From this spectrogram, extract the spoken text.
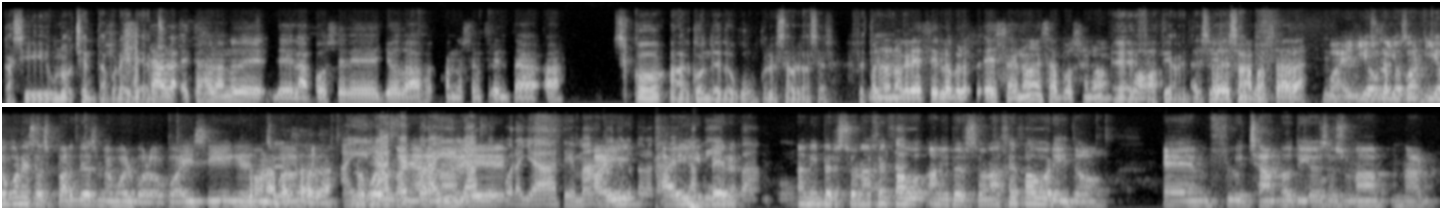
casi 1,80 por ahí de ancho. estás hablando de, de la pose de Yoda cuando se enfrenta a. Con- al conde Dogu con el sable láser. Bueno, no quería decirlo, pero esa, ¿no? Esa pose, ¿no? Eh, efectivamente, Eso sí, es una exacto. pasada. Buah, yo, Es una yo pasada. con, yo con esas partes me vuelvo loco. Ahí sí que. Una no- pasada. Ahí no puedo engañar por a ahí, láser por allá, te mato, Ahí- te la cabeza, ahí, pim, ver, pam, pum. A mi personaje, Brutal. fav- a mi personaje favorito eh, luchando, tío, eso es una, una-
